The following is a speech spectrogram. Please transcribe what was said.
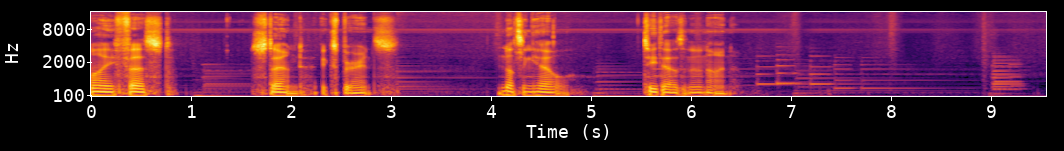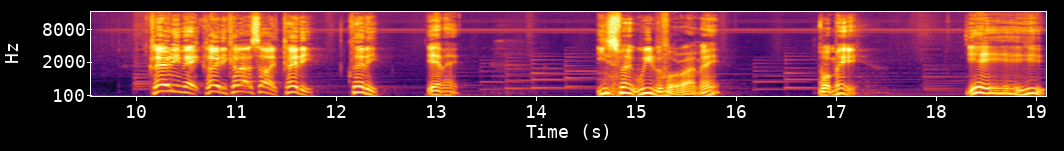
my first stoned experience. Notting Hill, 2009. Clody, mate. Clody, come outside. Clody. Clody. Yeah, mate. You smoked weed before, right, mate? What, me? Yeah, yeah, yeah. You.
